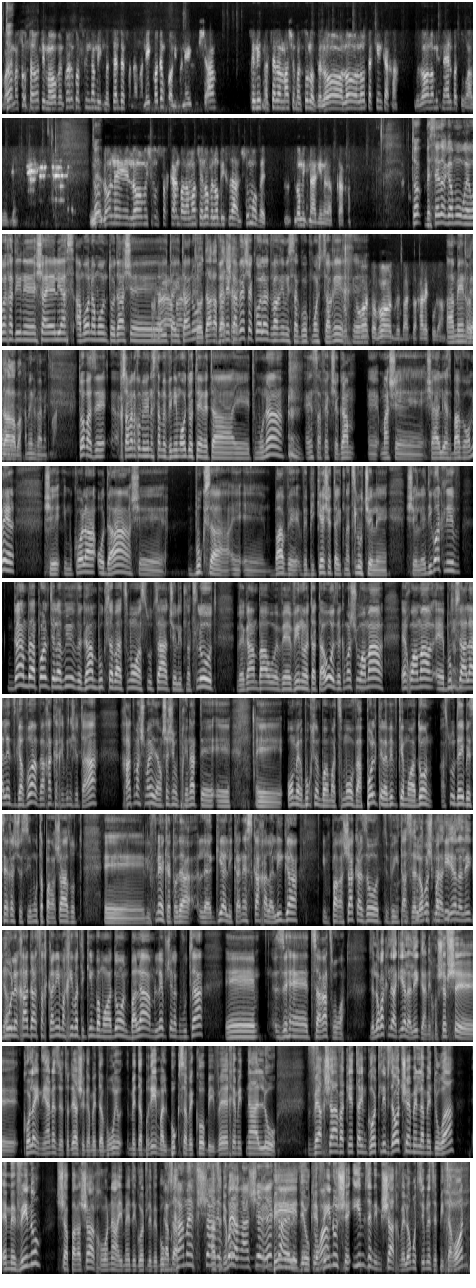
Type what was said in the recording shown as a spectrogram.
אבל. הם עשו טעויות עם האור, והם קודם כל צריכים גם להתנצל בפניו. אני, קודם כל, אם אני הייתי שם, צריכים להתנצל על מה שהם עשו לו, זה לא, לא, לא תקין ככה. זה לא, לא מתנהל בצורה הזאת. לא, לא, לא מישהו שחקן ברמות שלו ולא בכלל, שום עובד. לא מתנהגים אליו ככה. טוב, בסדר גמור, עורך הדין אה, שי אליאס, המון המון תודה שהיית. איתנו. תודה רבה, ונקווה שכל הדברים ייסגרו כמו שצריך. אה, בשורות טובות ובהצלחה לכולם. אמן תודה ואמן. רבה. אמן ואמן. טוב, אז אה, עכשיו אנחנו מן הסתם מבינים עוד יותר את התמונה. אין ספק שגם אה, מה ש- שי אליאס בא ואומר, שעם כל ההודעה שבוקסה אה, אה, בא ו- וביקש את ההתנצלות של, אה, של אדי גוטליב, גם בהפועל תל אביב וגם בוקסה בעצמו עשו צעד של התנצלות. וגם באו והבינו את הטעות, וכמו שהוא אמר, איך הוא אמר, אה, בוקסה עלה על עץ גבוה, ואחר כך הבין שטעה. חד משמעית, אני חושב שמבחינת אה, אה, אה, עומר בוקסנבוים עצמו והפועל תל אביב כמועדון, עשו די בשכל שסיימו את הפרשה הזאת אה, לפני, כי אתה יודע, להגיע, להיכנס ככה לליגה עם פרשה כזאת, והתעסקות לא משפטית לליגה. מול אחד השחקנים הכי ותיקים במועדון, בלם, לב של הקבוצה, אה, זה צרה צרורה. זה לא רק להגיע לליגה, אני חושב שכל העניין הזה, אתה יודע, שגם מדברו, מדברים על בוקסה וקובי, ואיך הם התנהלו, ועכשיו הקטע עם גוטליב, זה עוד שמן למדורה, הם הבינו שהפרשה האחרונה עם אדי גוטליב גם ובוקסה... כמה אפשר עם כל אומר, הרעשי רקע האלה, זה בדיוק, מטורף. הבינו שאם זה נמשך ולא מוצאים לזה פתרון,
